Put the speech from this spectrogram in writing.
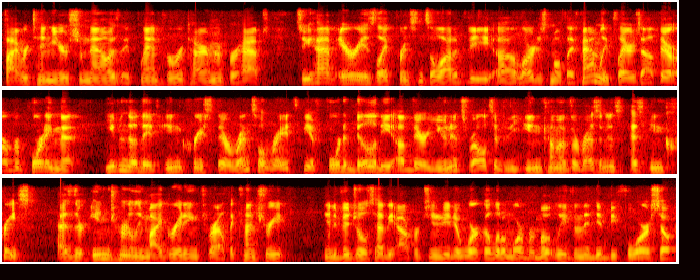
five or 10 years from now as they plan for retirement, perhaps. So you have areas like, for instance, a lot of the uh, largest multifamily players out there are reporting that even though they've increased their rental rates, the affordability of their units relative to the income of the residents has increased as they're internally migrating throughout the country. Individuals have the opportunity to work a little more remotely than they did before. So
